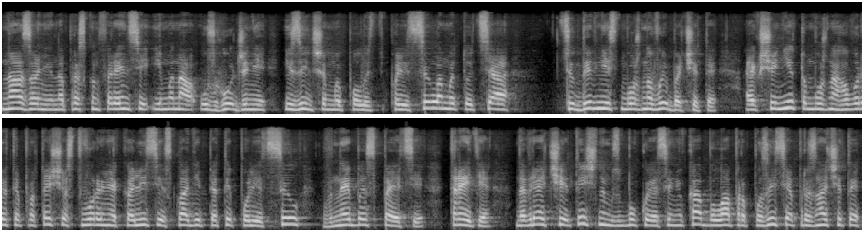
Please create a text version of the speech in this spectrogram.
названі на прес-конференції імена узгоджені із іншими полі- політсилами, то ця Цю дивність можна вибачити. А якщо ні, то можна говорити про те, що створення коаліції в складі п'яти політсил в небезпеці. Третє, навряд чи етичним з боку Яценюка була пропозиція призначити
